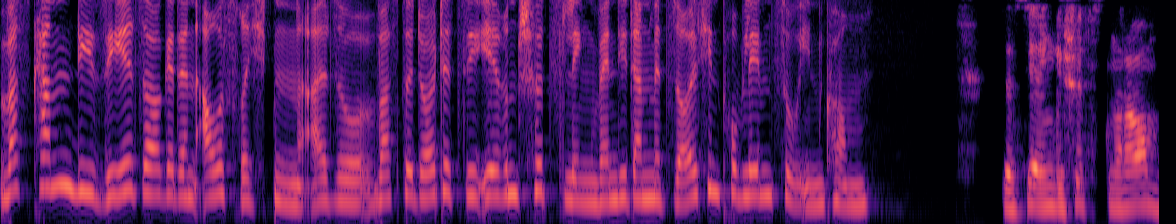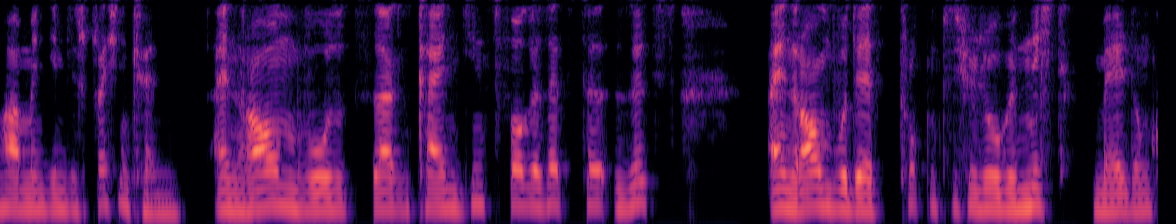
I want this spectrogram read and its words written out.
Was kann die Seelsorge denn ausrichten? Also was bedeutet sie Ihren Schützlingen, wenn die dann mit solchen Problemen zu Ihnen kommen? Dass sie einen geschützten Raum haben, in dem sie sprechen können. Ein Raum, wo sozusagen kein Dienstvorgesetzter sitzt. Ein Raum, wo der Truppenpsychologe nicht Meldung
